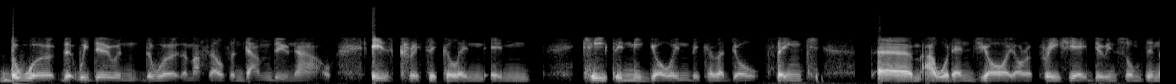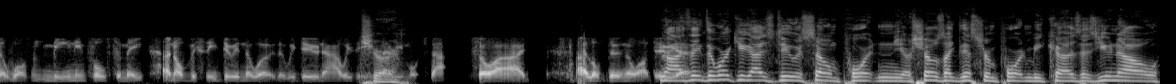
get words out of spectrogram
the work that we do and the work that myself and Dan do now is critical in in keeping me going because I don't think um, I would enjoy or appreciate doing something that wasn't meaningful to me. And obviously, doing the work that we do now is, sure. very much that. So I I love doing what I do. No, yeah. I think the work you guys do is so important. You know, shows like this are important because, as you know,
